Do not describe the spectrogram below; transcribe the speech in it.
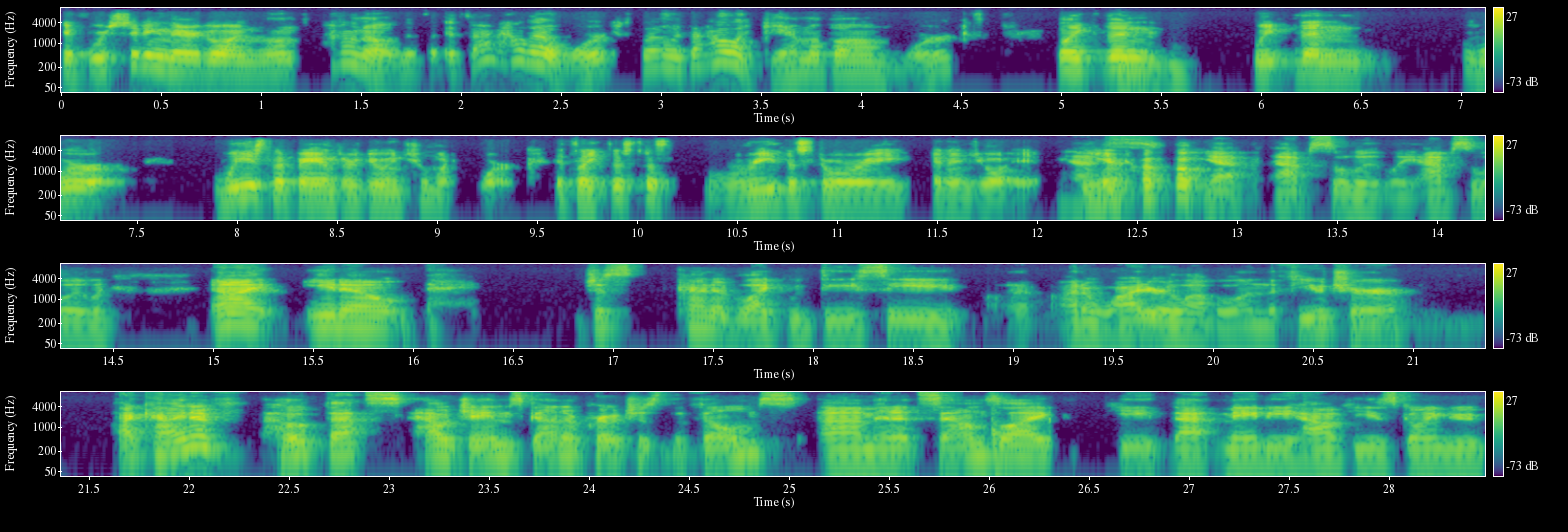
if we're sitting there going, well, I don't know, is, is that how that works? Though? Is that how a gamma bomb works? Like then Mhm. we then we're we as the fans are doing too much work. It's like let's just read the story and enjoy it. You know? yeah, absolutely. Absolutely. And I, you know, just kind of like with DC at a wider level in the future, I kind of hope that's how James Gunn approaches the films. Um, and it sounds like he that may be how he's going to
